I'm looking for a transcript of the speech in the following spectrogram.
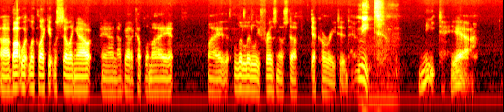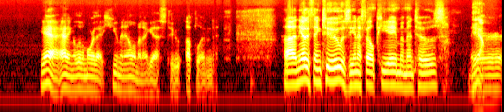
Uh, I bought what looked like it was selling out, and I've got a couple of my my Little Italy Fresno stuff decorated. Neat. Neat, yeah. Yeah, adding a little more of that human element, I guess, to Upland. Uh, and the other thing too is the NFLPA mementos. Yeah.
